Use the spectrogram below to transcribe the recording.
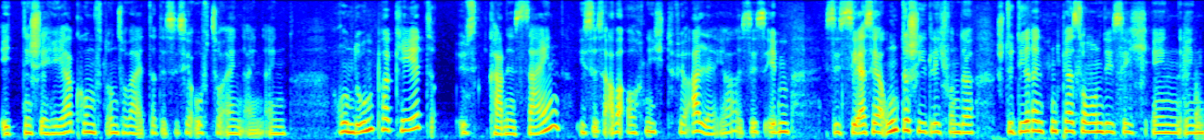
ethnische Herkunft und so weiter. Das ist ja oft so ein, ein, ein Rundumpaket. Es kann es sein, ist es aber auch nicht für alle. Ja? Es ist eben es ist sehr, sehr unterschiedlich von der Studierendenperson, die sich in, in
